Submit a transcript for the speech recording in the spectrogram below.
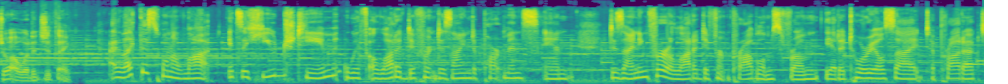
Joelle, what did you think? I like this one a lot. It's a huge team with a lot of different design departments and designing for a lot of different problems from the editorial side to product.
